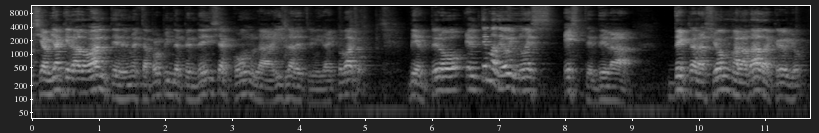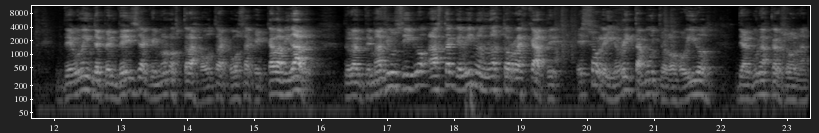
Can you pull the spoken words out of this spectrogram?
Se había quedado antes de nuestra propia independencia con la isla de Trinidad y Tobago. Bien, pero el tema de hoy no es este, de la declaración malhadada, creo yo, de una independencia que no nos trajo otra cosa que calamidades durante más de un siglo hasta que vino en nuestro rescate. Eso le irrita mucho los oídos de algunas personas.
